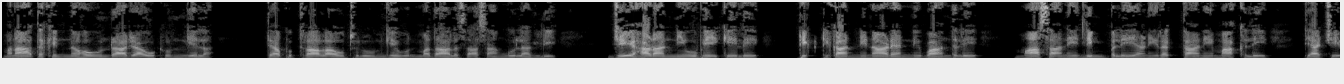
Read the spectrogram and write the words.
मनात खिन्न होऊन राजा उठून गेला. त्या पुत्राला उचलून घेऊन मदालसा सांगू लागली जे हाडांनी उभे केले ठिकठिकाणी नाड्यांनी बांधले मासाने लिंपले आणि रक्ताने माखले त्याचे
